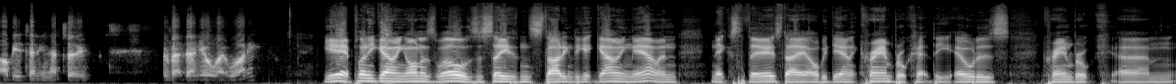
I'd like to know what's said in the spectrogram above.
I'll be attending that too. What about down your way, Whitey? Yeah, plenty going on as well as the season's starting to get going now. And next Thursday, I'll be down at Cranbrook at the Elders Cranbrook um,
